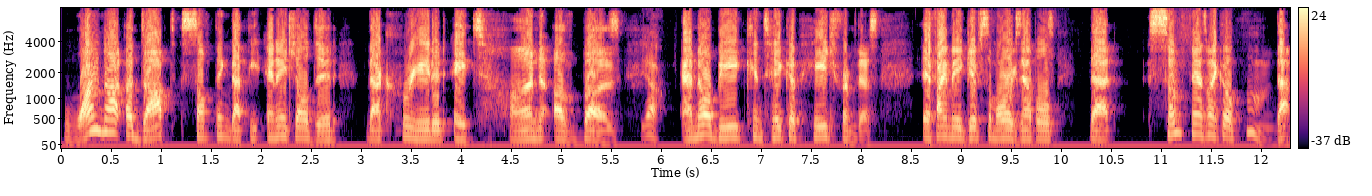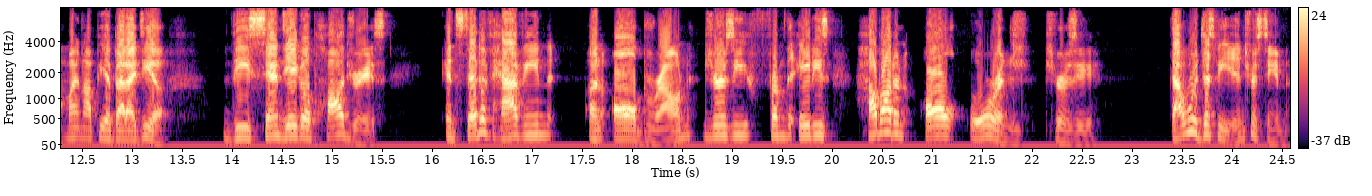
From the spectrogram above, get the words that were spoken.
why not adopt something that the NHL did that created a ton of buzz? Yeah. MLB can take a page from this. If I may give some more examples that some fans might go, hmm, that might not be a bad idea. The San Diego Padres, instead of having an all brown jersey from the 80s, how about an all orange jersey? That would just be interesting.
